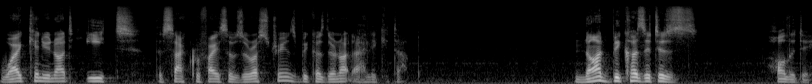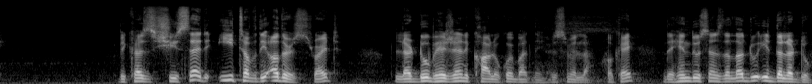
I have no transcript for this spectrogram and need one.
why can you not eat the sacrifice of Zoroastrians? Because they're not Ahl Kitab. Not because it is holiday. Because she said, eat of the others, right? Laddu bhejen khalo, koi baat nahi. Bismillah. Okay? The Hindu sends the laddu, eat the laddu.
